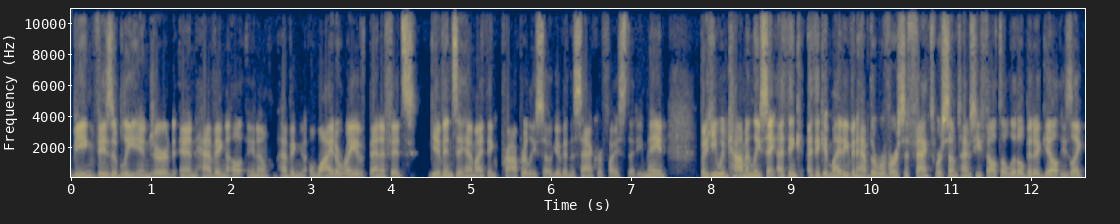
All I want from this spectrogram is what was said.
being visibly injured and having a you know having a wide array of benefits given to him, I think properly so, given the sacrifice that he made. But he would commonly say, I think I think it might even have the reverse effect where sometimes he felt a little bit of guilt. He's like,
